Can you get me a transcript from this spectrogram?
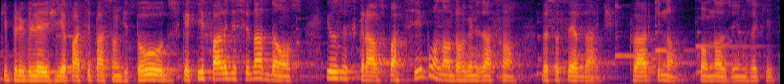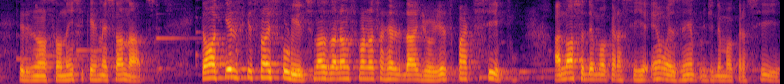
que privilegia a participação de todos, que aqui fala de cidadãos. E os escravos participam ou não da organização da sociedade? Claro que não, como nós vimos aqui. Eles não são nem sequer mencionados. Então, aqueles que são excluídos, nós olhamos para a nossa realidade hoje, eles participam. A nossa democracia é um exemplo de democracia?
